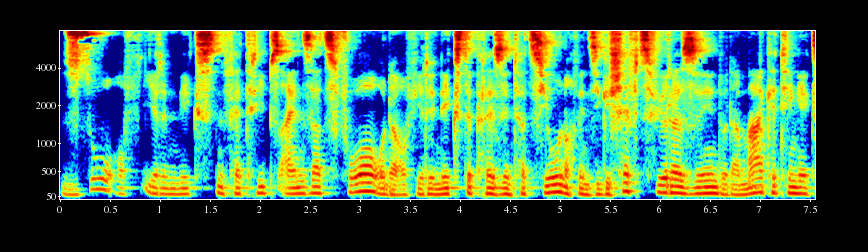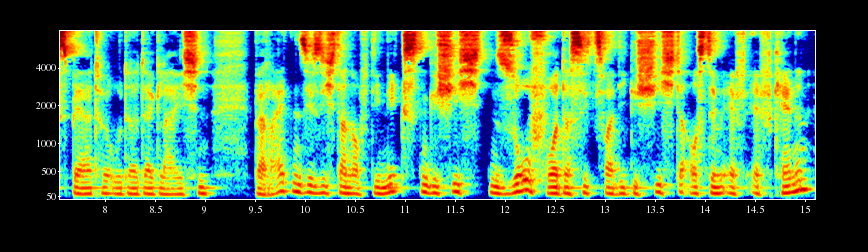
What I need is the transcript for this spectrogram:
so auf Ihren nächsten Vertriebseinsatz vor oder auf Ihre nächste Präsentation, auch wenn Sie Geschäftsführer sind oder Marketing-Experte oder dergleichen, bereiten Sie sich dann auf die nächsten Geschichten so vor, dass Sie zwar die Geschichte aus dem FF kennen,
